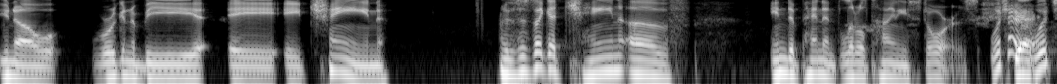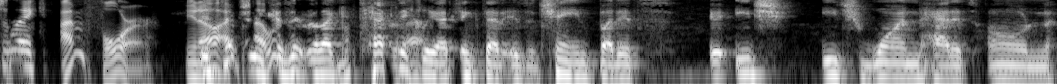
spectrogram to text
you know we're gonna be a a chain. It was just like a chain of independent little tiny stores, which I which like I'm for. You know, it's I- interesting I would- because it, like technically, I think that is a chain, but it's e- each each one had its own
